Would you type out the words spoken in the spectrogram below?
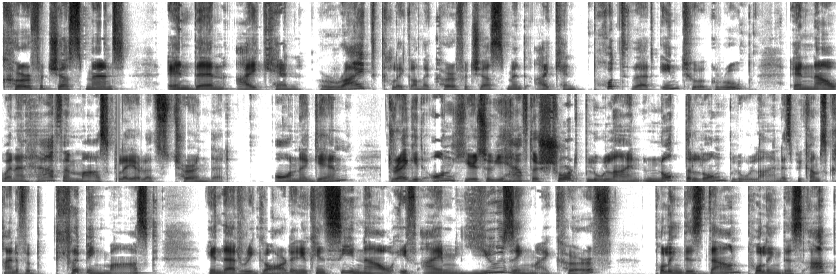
curve adjustment and then I can right click on the curve adjustment. I can put that into a group. And now when I have a mask layer, let's turn that on again drag it on here so you have the short blue line, not the long blue line. This becomes kind of a clipping mask in that regard. And you can see now if I'm using my curve, pulling this down, pulling this up,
